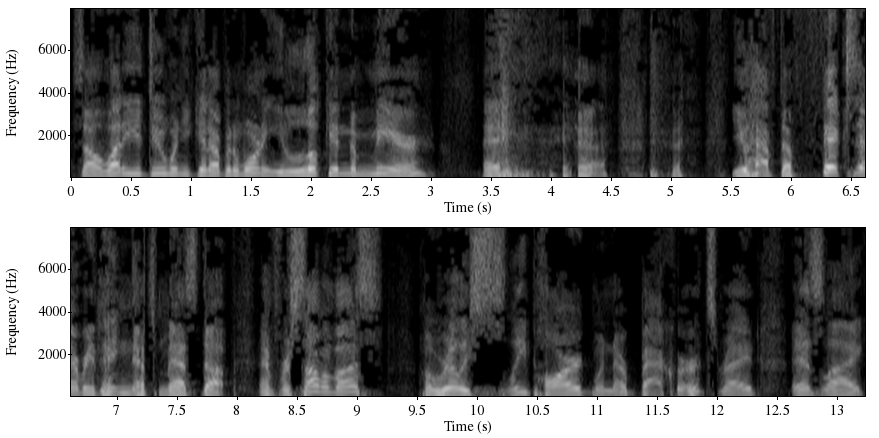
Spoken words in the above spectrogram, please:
So what do you do when you get up in the morning? You look in the mirror you have to fix everything that's messed up. And for some of us who really sleep hard when their back hurts, right? It's like,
